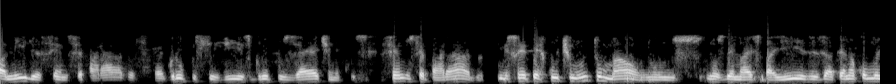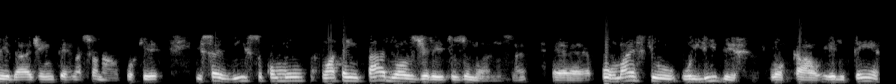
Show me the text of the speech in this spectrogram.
famílias sendo separadas, é, grupos civis, grupos étnicos sendo separados, isso repercute muito mal nos, nos demais países, até na comunidade internacional, porque isso é visto como um atentado aos direitos humanos. Né? É, por mais que o, o, líder local ele tenha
